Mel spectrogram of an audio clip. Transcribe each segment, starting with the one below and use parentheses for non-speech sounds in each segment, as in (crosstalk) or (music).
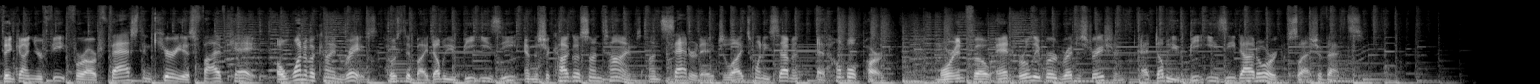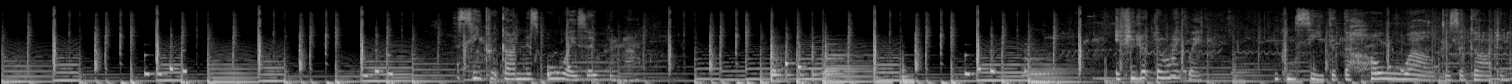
Think on your feet for our Fast and Curious 5K, a one of a kind race hosted by WBEZ and the Chicago Sun Times on Saturday, July 27th at Humboldt Park. More info and early bird registration at wbez.org/events. The secret garden is always open now. If you look the right way, you can see that the whole world is a garden.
